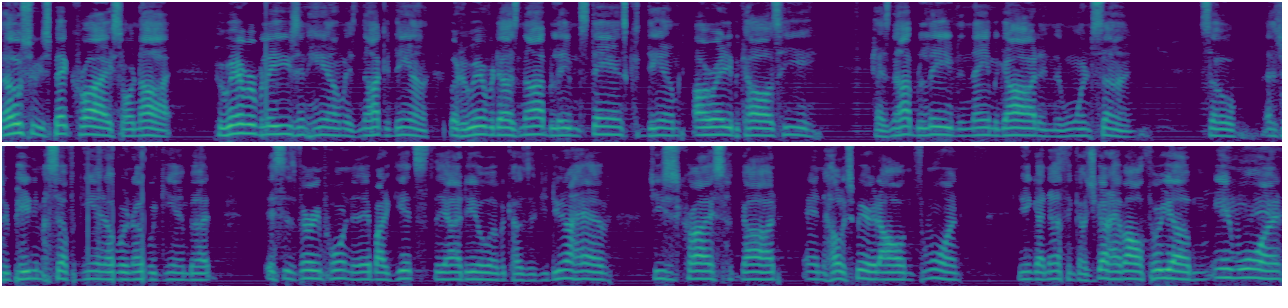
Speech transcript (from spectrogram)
Those who respect Christ are not. Whoever believes in him is not condemned, but whoever does not believe and stands condemned already because he has not believed in the name of God and the one Son. So, as repeating myself again over and over again, but this is very important that everybody gets the idea of it because if you do not have Jesus Christ, God, and the Holy Spirit all in one, you ain't got nothing because you got to have all three of them in one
